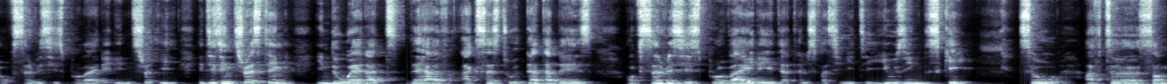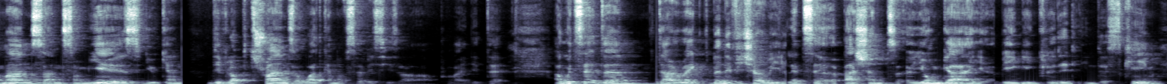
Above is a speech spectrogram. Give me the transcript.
of services provided. It is interesting in the way that they have access to a database of services provided at health facility using the scheme. So after some months and some years, you can develop trends of what kind of services are provided there. I would say the direct beneficiary, let's say a patient, a young guy being included in the scheme,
